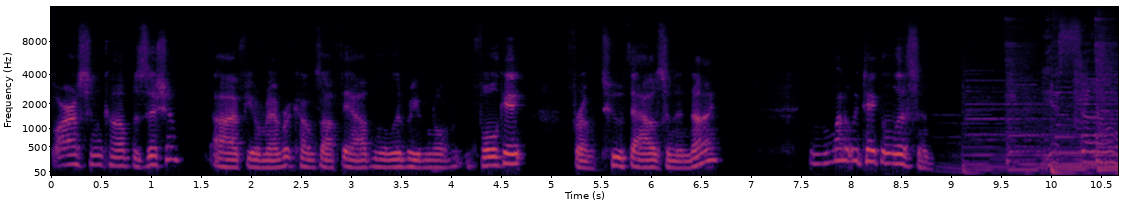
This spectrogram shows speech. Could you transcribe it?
Barson composition. Uh, if you remember, comes off the album The Liberty of Norton Folgate from 2009. Why don't we take a listen? Yes,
